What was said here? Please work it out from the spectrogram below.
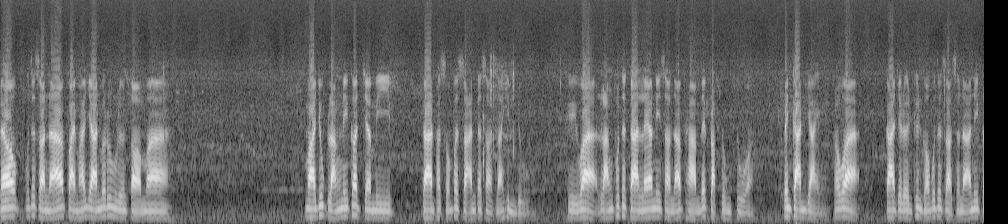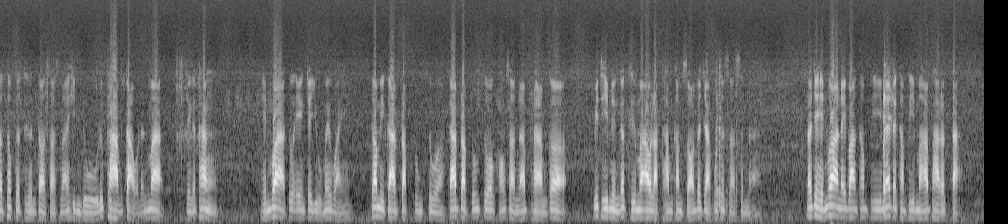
แล้วพุทธศาสนาฝ่ายมหายานเมื่อรุ่งเรืองต่อมา มายุคหลังนี้ก็จะมีการผสมผสานกับศาสนาฮินดู คือว่าหลังพุทธกาลแล้วนี่ศาสนาพราหมณ์ได้ปรับปรุงตัว เป็นการใหญ่ เพราะว่า การเจริญขึ้นของพุทธศาสนานี้กระทบกระเทือนต่อศาสนาฮินดูหรือพราหมณ์เก่านั้นมากจนกระทั่งเห็นว่าตัวเองจะอยู่ไม่ไหว ก็มีการปรับปรุงตัว การปรับปรุงตัวของศาสนาพราหมณ์ก็วิธีหนึ่งก็คือมาเอาหลักธรรมคำสอนมาจากพุทธศาสนา เราจะเห็นว่าในบางคัมภีร์แม้แต่คัมภีร์มหาภารตะ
